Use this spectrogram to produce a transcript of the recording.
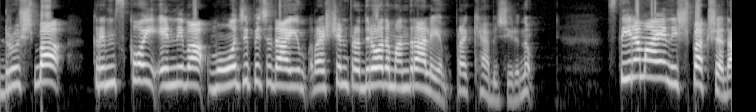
ഡ്രുഷ്ബ ക്രിംസ്കോയ് എന്നിവ മോചിപ്പിച്ചതായും റഷ്യൻ പ്രതിരോധ മന്ത്രാലയം പ്രഖ്യാപിച്ചിരുന്നു. സ്ഥിരമായ നിഷ്പക്ഷത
